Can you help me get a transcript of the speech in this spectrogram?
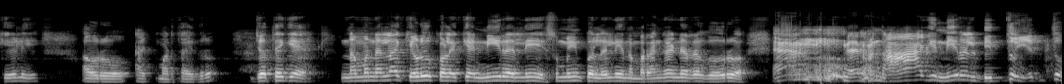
ಕೇಳಿ ಅವರು ಆ್ಯಕ್ಟ್ ಮಾಡ್ತಾಯಿದ್ರು ಜೊತೆಗೆ ನಮ್ಮನ್ನೆಲ್ಲ ಕೆಡುಕೊಳ್ಳೋಕ್ಕೆ ನೀರಲ್ಲಿ ಸ್ವಿಮ್ಮಿಂಗ್ ಪೂಲಲ್ಲಿ ನಮ್ಮ ರಂಗಣ್ಣರವರು ಆಗಿ ನೀರಲ್ಲಿ ಬಿದ್ದು ಎದ್ದು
